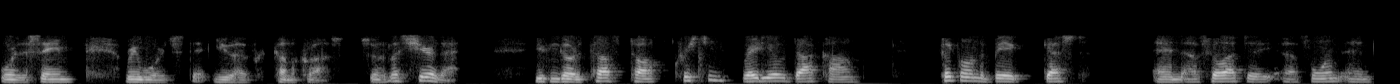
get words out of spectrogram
or the same rewards that you have come across. So let's share that. You can go to toughtalkchristianradio.com, click on the big guest and uh, fill out the uh, form and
